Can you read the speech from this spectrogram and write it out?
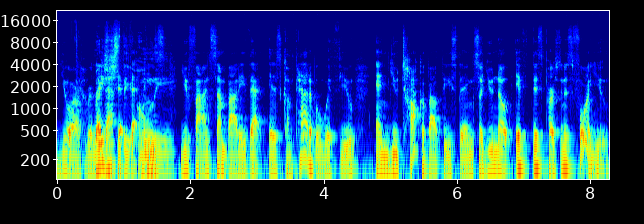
your relationship. the that means you find somebody that is compatible with you and you talk about these things so you know if this person is for you.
